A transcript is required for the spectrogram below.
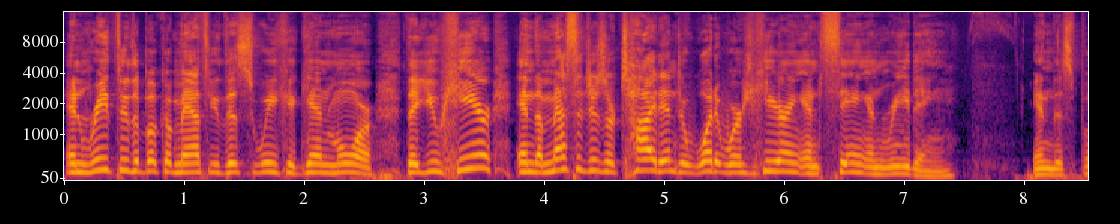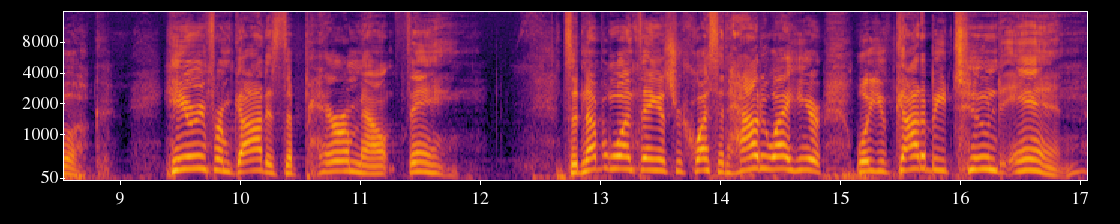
and read through the book of Matthew this week again more, that you hear and the messages are tied into what we're hearing and seeing and reading in this book. Hearing from God is the paramount thing. So, number one thing is requested how do I hear? Well, you've got to be tuned in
